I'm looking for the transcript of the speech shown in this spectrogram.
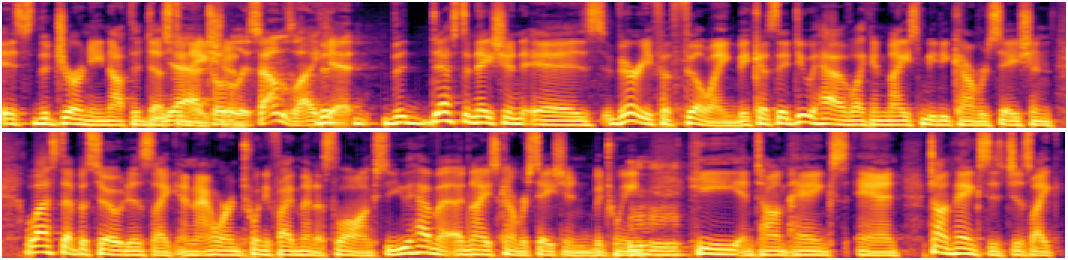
it's the journey, not the destination. Yeah, totally. Sounds like The- it. The destination is very fulfilling because they do have like a nice meaty conversation. Last episode is like an hour and 25 minutes long. So you have a, a nice conversation between Mm-hmm. he and Tom Hanks. And Tom Hanks is just like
